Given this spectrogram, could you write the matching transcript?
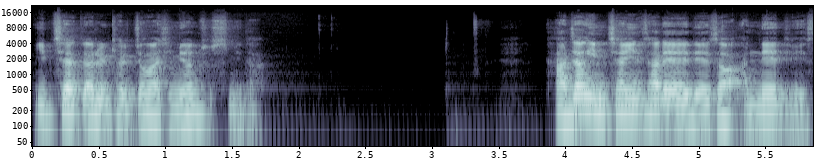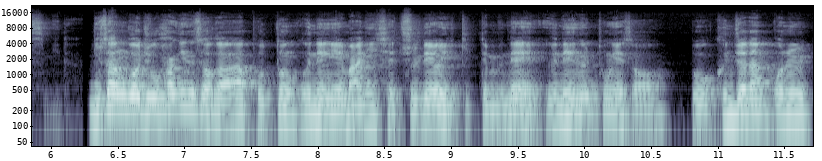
입찰가를 결정하시면 좋습니다. 가장 임차인 사례에 대해서 안내해 드리겠습니다. 무상거주 확인서가 보통 은행에 많이 제출되어 있기 때문에 은행을 통해서 또 근저당권을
